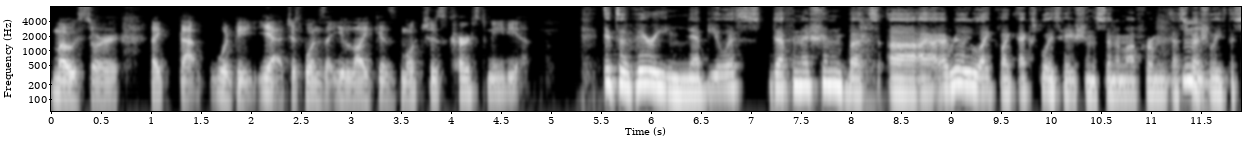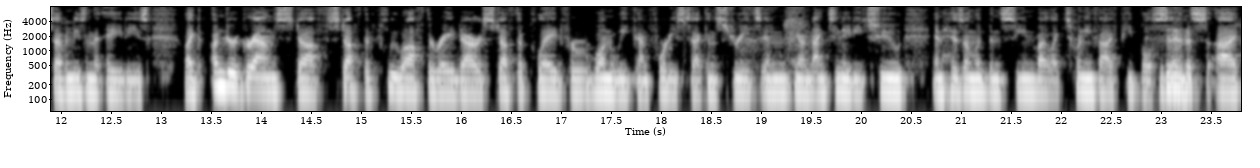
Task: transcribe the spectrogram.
most or like that would be yeah, just ones that you like as much as cursed media? It's a very nebulous definition, but uh, I, I, really like like exploitation cinema from especially mm. the 70s and the 80s, like underground stuff, stuff that flew off the radar, stuff that played for one week on 42nd Street in you know 1982 and has only been seen by like 25 people since. I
